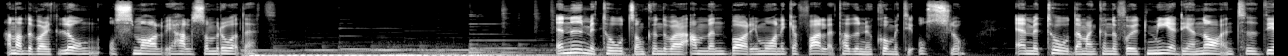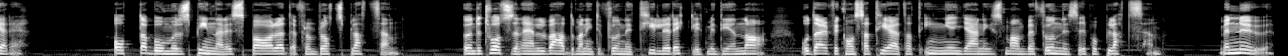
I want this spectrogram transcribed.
Han hade varit lång och smal vid halsområdet. En ny metod som kunde vara användbar i Monica-fallet hade nu kommit till Oslo. En metod där man kunde få ut mer DNA än tidigare. Åtta bomullspinnar är sparade från brottsplatsen. Under 2011 hade man inte funnit tillräckligt med DNA och därför konstaterat att ingen gärningsman befunnit sig på platsen. Men nu,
